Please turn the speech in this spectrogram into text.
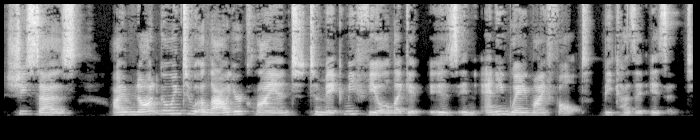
She says, I am not going to allow your client to make me feel like it is in any way my fault because it isn't.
